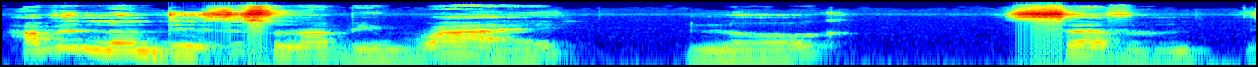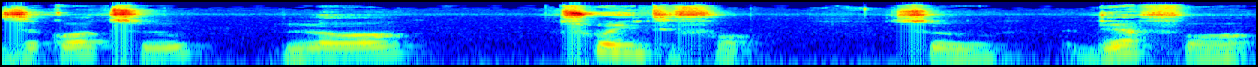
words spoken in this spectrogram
having known this, this will now be y log 7 is equal to log 24. So therefore,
